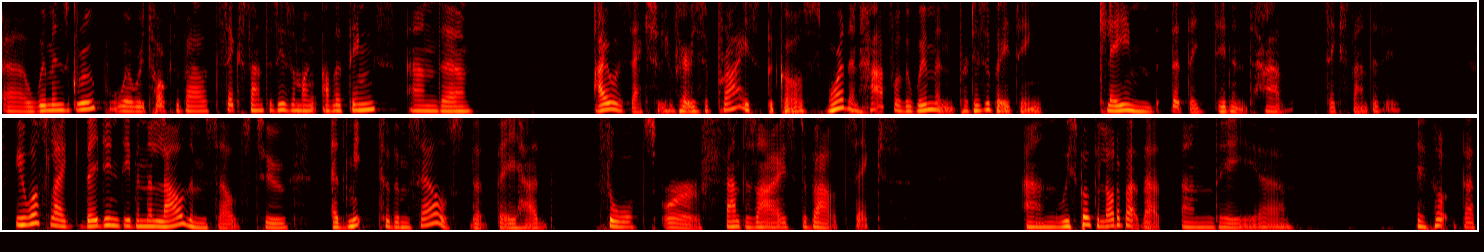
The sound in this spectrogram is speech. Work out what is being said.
a women's group where we talked about sex fantasies, among other things. And uh, I was actually very surprised because more than half of the women participating claimed that they didn't have sex fantasies. It was like they didn't even allow themselves to admit to themselves that they had thoughts or fantasized about sex. And we spoke a lot about that, and they. Uh, they thought that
